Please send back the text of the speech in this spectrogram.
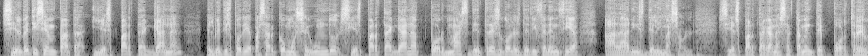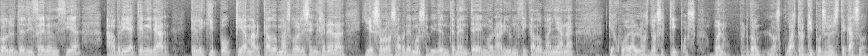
Si el Betis empata y Esparta gana, el Betis podría pasar como segundo si Esparta gana por más de tres goles de diferencia al Aris de Limasol. Si Esparta gana exactamente por tres goles de diferencia, habría que mirar el equipo que ha marcado más goles en general. Y eso lo sabremos evidentemente en horario unificado mañana, que juegan los dos equipos. Bueno, perdón, los cuatro equipos en este caso.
